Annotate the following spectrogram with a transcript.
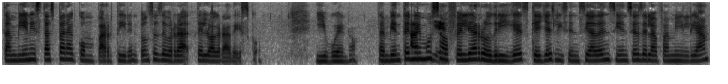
también estás para compartir, entonces de verdad te lo agradezco. Y bueno, también tenemos a Ofelia Rodríguez, que ella es licenciada en Ciencias de la Familia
